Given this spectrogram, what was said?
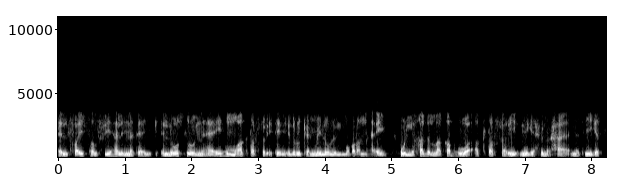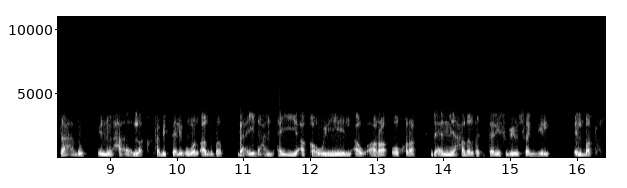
الفيصل فيها للنتائج. اللي وصلوا النهائي هم أكتر فرقتين قدروا يكملوا للمباراة النهائية. واللي خد اللقب هو أكتر فريق نجح إنه يحقق نتيجة تساعده إنه يحقق اللقب. فبالتالي هو الاقدر بعيد عن أي أقاويل أو آراء أخرى لأن حضرتك التاريخ بيسجل البطل.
